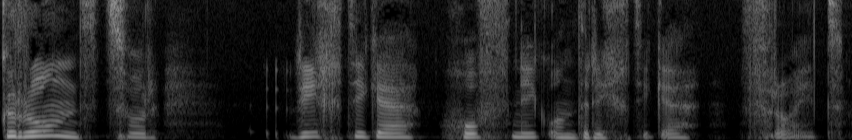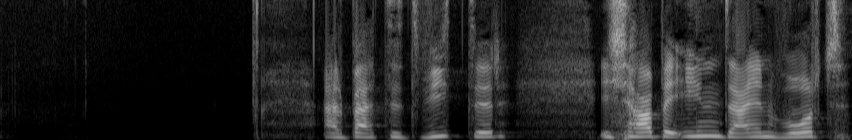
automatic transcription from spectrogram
Grund zur richtigen Hoffnung und richtigen Freude. Er betet weiter, ich habe ihnen dein Wort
